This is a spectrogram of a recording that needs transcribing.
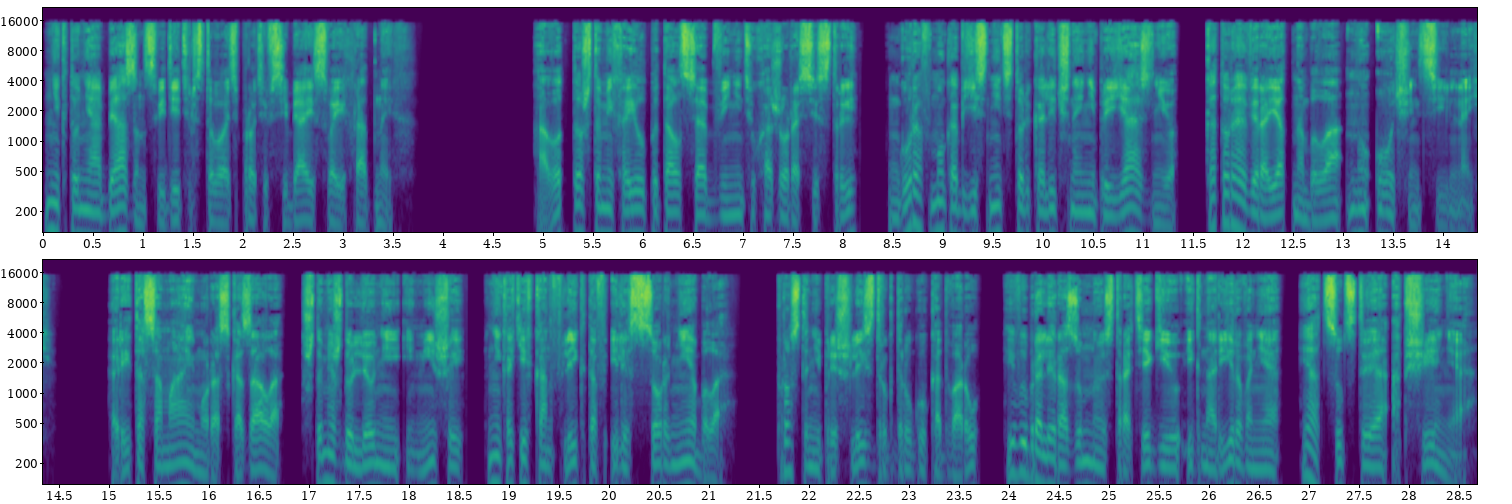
никто не обязан свидетельствовать против себя и своих родных. А вот то, что Михаил пытался обвинить ухажера сестры, Гуров мог объяснить только личной неприязнью, которая, вероятно, была ну очень сильной. Рита сама ему рассказала, что между Леней и Мишей никаких конфликтов или ссор не было. Просто не пришлись друг другу ко двору и выбрали разумную стратегию игнорирования и отсутствия общения.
